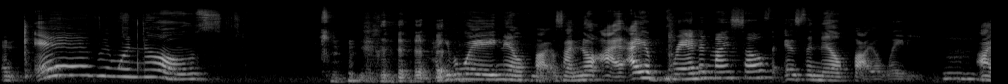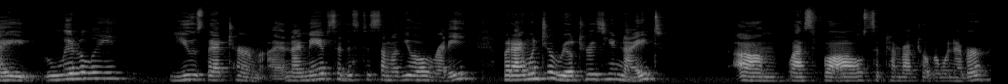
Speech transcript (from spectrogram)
And everyone knows I give away nail files. I'm not. I, I have branded myself as the nail file lady. I literally use that term, and I may have said this to some of you already. But I went to Realtors Unite um, last fall, September, October, whenever,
